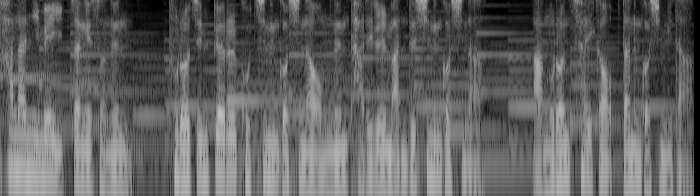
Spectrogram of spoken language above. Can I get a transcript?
하나님의 입장에서는 부러진 뼈를 고치는 것이나 없는 다리를 만드시는 것이나 아무런 차이가 없다는 것입니다.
